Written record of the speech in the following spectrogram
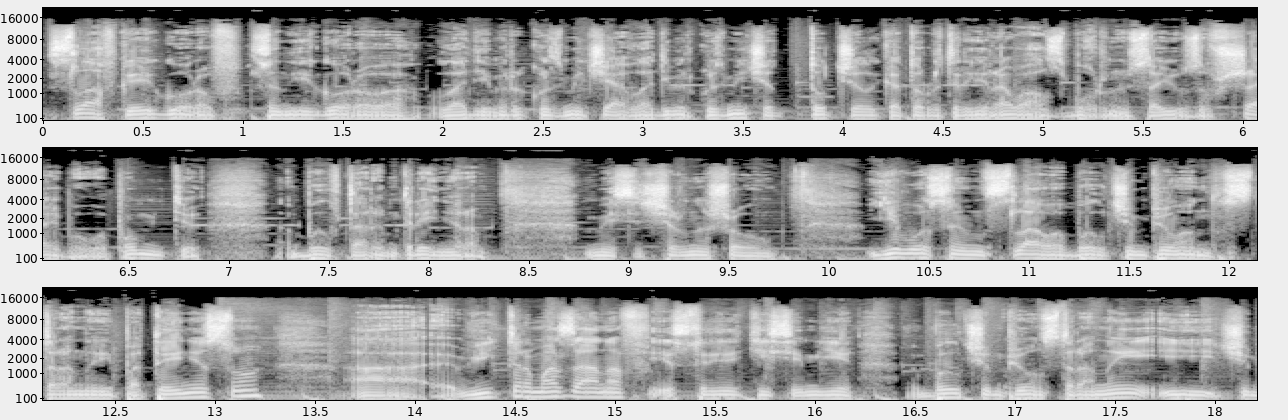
Славка Егоров, сын Егорова, Владимира Кузьмича. Владимир Кузьмич – тот человек, который тренировал сборную Союза в шайбу, вы помните, был вторым тренером вместе с Чернышовым. Его сын Слава был чемпион страны по теннису, а Виктор Мазанов из третьей семьи был чемпион страны и чемпион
